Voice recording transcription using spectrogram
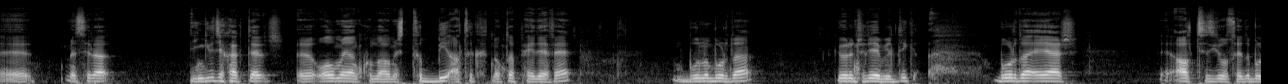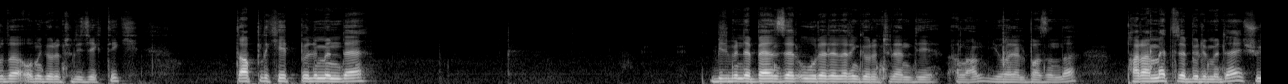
e, mesela İngilizce karakter e, olmayan kullanılmış tıbbi atık.pdf bunu burada görüntüleyebildik. Burada eğer e, alt çizgi olsaydı burada onu görüntüleyecektik. Duplicate bölümünde birbirine benzer URL'lerin görüntülendiği alan URL bazında. Parametre bölümü de şu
